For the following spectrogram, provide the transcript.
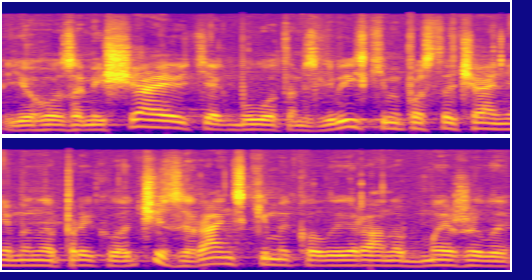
його заміщають, як було там з лівійськими постачаннями, наприклад, чи з іранськими, коли Іран обмежили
